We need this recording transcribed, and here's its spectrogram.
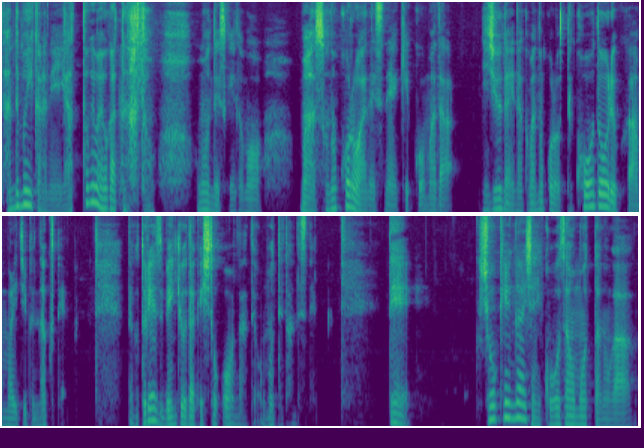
何でもいいからね、やっとけばよかったなと 思うんですけれども、まあその頃はですね、結構まだ20代半ばの頃って行動力があんまり自分なくて、なんかとりあえず勉強だけしとこうなんて思ってたんですね。で、証券会社に口座を持ったのが、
